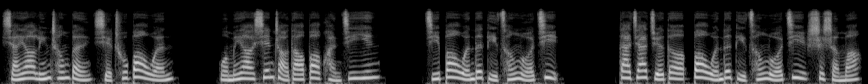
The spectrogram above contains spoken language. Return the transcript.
想要零成本写出爆文，我们要先找到爆款基因。及爆文的底层逻辑，大家觉得爆文的底层逻辑是什么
